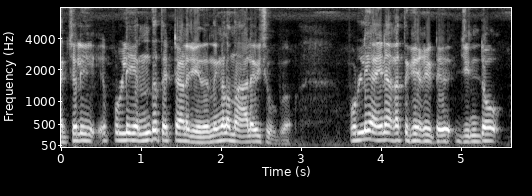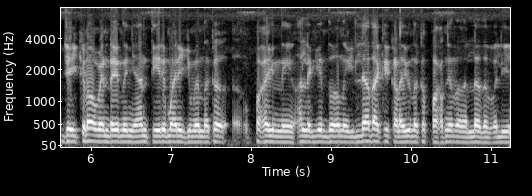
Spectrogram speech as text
ആക്ച്വലി പുള്ളി എന്ത് തെറ്റാണ് ചെയ്തത്? നിങ്ങളൊന്ന് ആലോചിച്ച് നോക്കുക. പുള്ളി അതിനകത്ത് കയറിയിട്ട് ജിൻഡോ ജയിക്കണോ വേണ്ടേ എന്ന് ഞാൻ തീരുമാനിക്കുമെന്നൊക്കെ പറയുന്ന അല്ലെങ്കിൽ എന്തോന്ന് ഇല്ലാതാക്കി കളയുമെന്നൊക്കെ പറഞ്ഞതല്ലാതെ വലിയ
